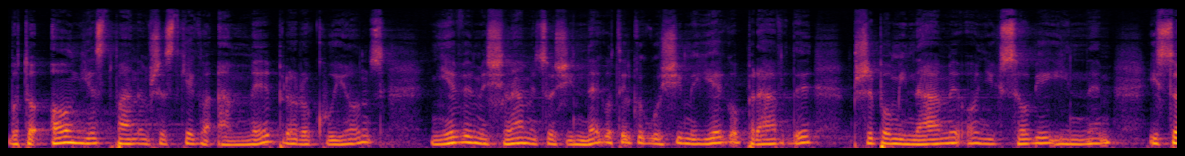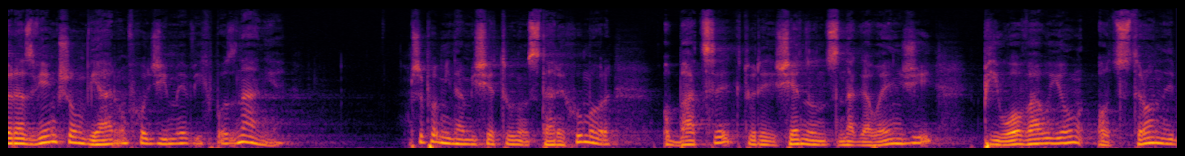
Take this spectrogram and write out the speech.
bo to On jest Panem wszystkiego, a my, prorokując, nie wymyślamy coś innego, tylko głosimy Jego prawdy, przypominamy o nich sobie i innym i z coraz większą wiarą wchodzimy w ich poznanie. Przypomina mi się tu stary humor o bacy, który siedząc na gałęzi, piłował ją od strony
